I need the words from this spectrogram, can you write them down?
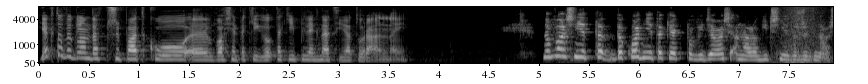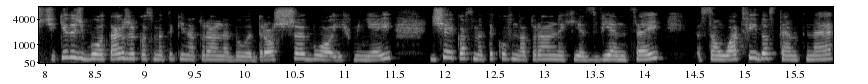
Jak to wygląda w przypadku e, właśnie takiego, takiej pielęgnacji naturalnej? No właśnie, ta, dokładnie tak jak powiedziałaś, analogicznie do żywności. Kiedyś było tak, że kosmetyki naturalne były droższe, było ich mniej. Dzisiaj kosmetyków naturalnych jest więcej, są łatwiej dostępne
